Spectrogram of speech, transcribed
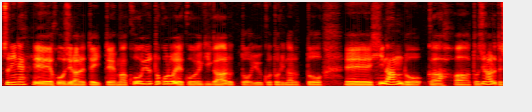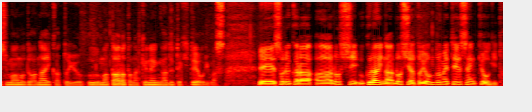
末にね、えー、報じられていて、まあ、こういうところへ攻撃があるということになると、えー、避難路が閉じられてしまうのではないかという、また新たな懸念が出てきております。えー、それからロシ、ウクライナ、ロシアと4度目停戦協議と、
